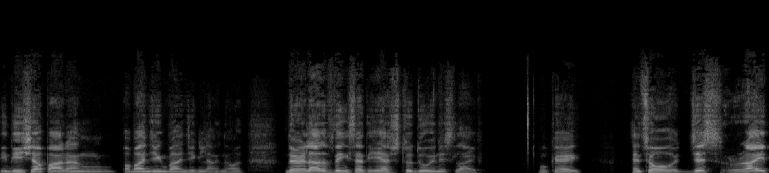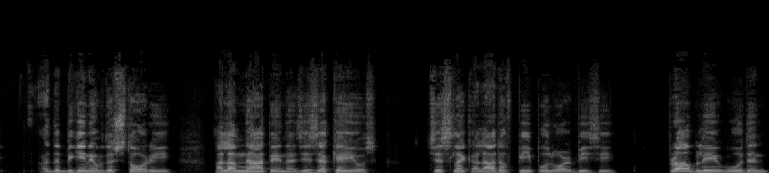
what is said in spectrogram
Hindi siya parang pabanjing-banjing lang. No? There are a lot of things that he has to do in his life. Okay? And so, just right at the beginning of the story, alam natin na si Zacchaeus, just like a lot of people who are busy, probably wouldn't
